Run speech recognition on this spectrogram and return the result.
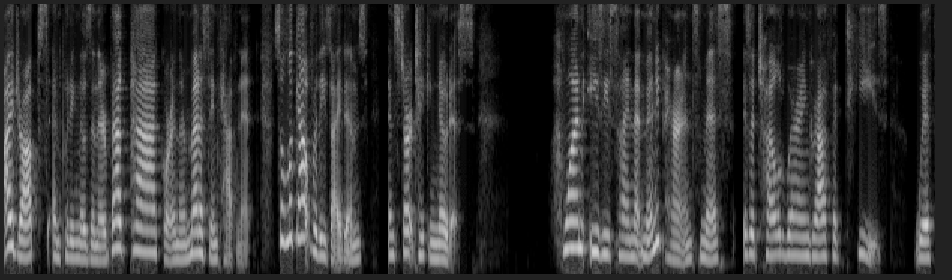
eye drops and putting those in their backpack or in their medicine cabinet. So look out for these items and start taking notice. One easy sign that many parents miss is a child wearing graphic tees with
